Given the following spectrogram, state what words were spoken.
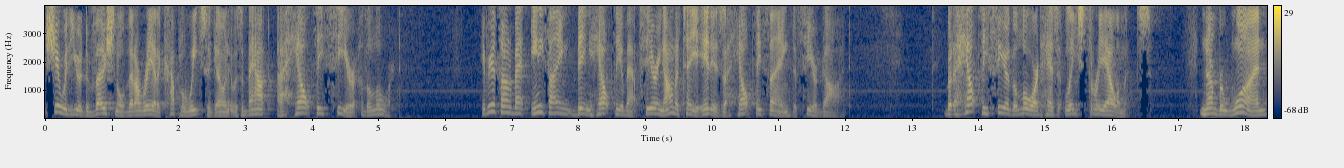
share with you a devotional that I read a couple of weeks ago, and it was about a healthy fear of the Lord. Have you ever thought about anything being healthy about fearing? I want to tell you, it is a healthy thing to fear God. But a healthy fear of the Lord has at least three elements. Number one,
